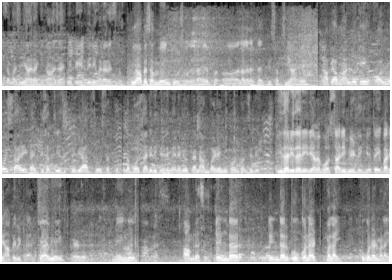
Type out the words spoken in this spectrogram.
समझ नहीं आ रहा कि कहाँ जाए। कोई पेट भी नहीं भरा वैसे तो। यहाँ पे सब मेन कोर्स वगैरह है अलग अलग टाइप की सब्ज़ियाँ हैं। यहाँ पे आप मान लो कि ऑलमोस्ट सारी टाइप की सब्ज़ी है जितने भी आप सोच सकते हो। मतलब बहुत सारी दिख रही थी मैंने भी उतना नाम पढ़े नहीं कौन कौन सी थी। इधर इधर एरिया में बहुत सारी भीड़ दिखी है तो एक बार यहाँ पे भी ट्राई क्या है भैया ये? मैंगो आमरस। है। टेंडर टेंडर कोकोनट मलाई। कोकोनट मलाई।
